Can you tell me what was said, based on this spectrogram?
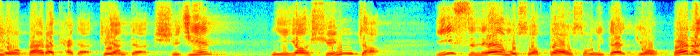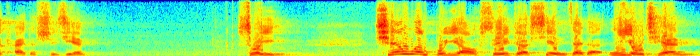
有巴拉开的这样的时间。你要寻找伊斯兰姆所告诉你的有巴拉开的时间。所以，千万不要随着现在的你有钱，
